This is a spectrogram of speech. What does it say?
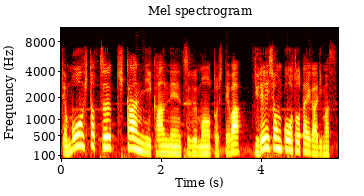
で、もう一つ期間に関連するものとしては、デュレーション構造体があります。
